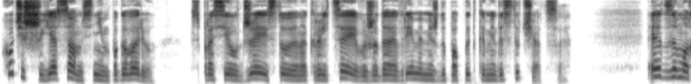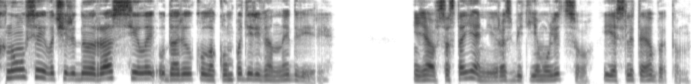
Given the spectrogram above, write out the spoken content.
«Хочешь, я сам с ним поговорю?» — спросил Джей, стоя на крыльце и выжидая время между попытками достучаться. Эд замахнулся и в очередной раз силой ударил кулаком по деревянной двери. «Я в состоянии разбить ему лицо, если ты об этом.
